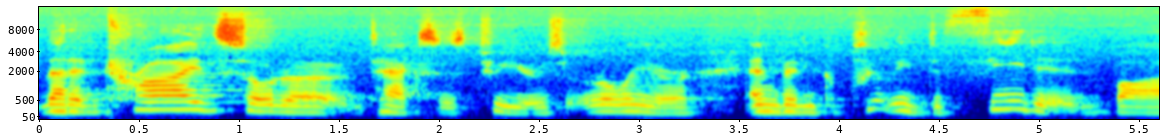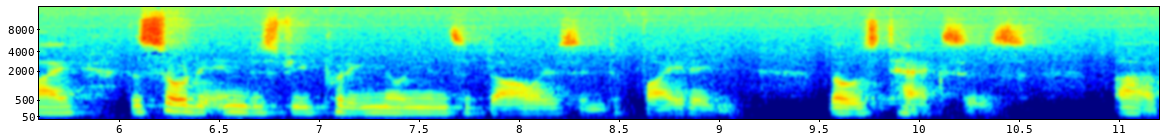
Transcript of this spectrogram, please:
that had tried soda taxes two years earlier and been completely defeated by the soda industry putting millions of dollars into fighting those taxes, um,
